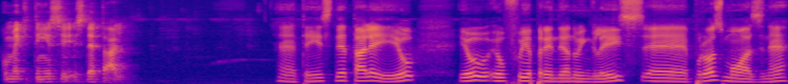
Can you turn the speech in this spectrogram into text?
como é que tem esse, esse detalhe. É, tem esse detalhe aí. Eu, eu, eu fui aprendendo inglês é, por osmose, né?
